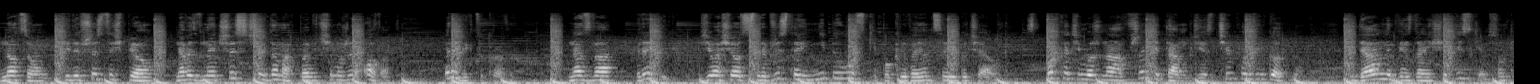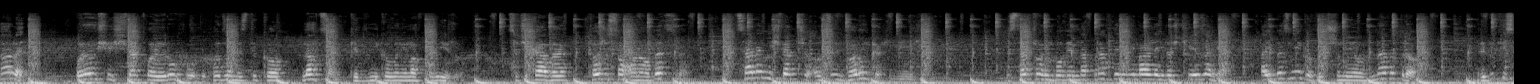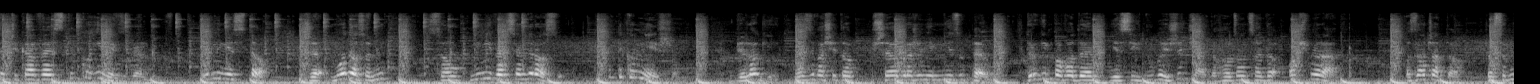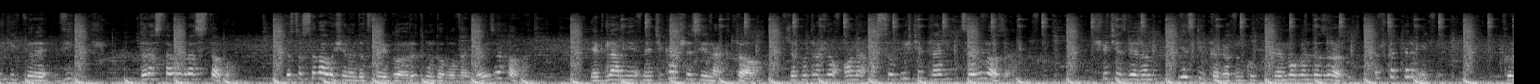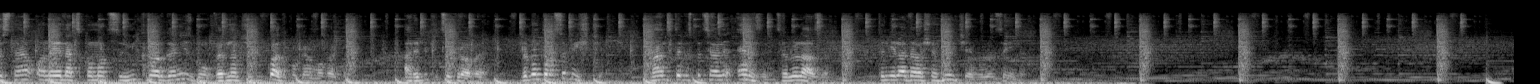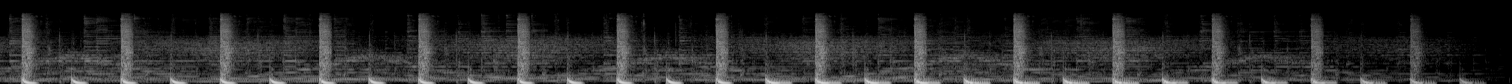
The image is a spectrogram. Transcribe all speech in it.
Nocą, kiedy wszyscy śpią, nawet w najczystszych domach pojawić się może owad. Rybik cukrowy. Nazwa rybik wzięła się od srebrzystej niby łuski pokrywającej jego ciało. Spotkać je można wszędzie tam, gdzie jest ciepło i wilgotno. Idealnym więc dla nich siedliskiem są toalety. Boją się światła i ruchu, wychodzą więc tylko nocą, kiedy nikogo nie ma w pobliżu. Co ciekawe, to, że są one obecne, wcale nie świadczy o złych warunkach higienicznych. Wystarczą im bowiem naprawdę minimalne ilości jedzenia, a i bez niego wytrzymują nawet rok. Rybiki są ciekawe z kilku innych względów. Jednym jest to, że młode osobniki są mini wersją dorosłych, tylko mniejszą. W biologii nazywa się to przeobrażeniem niezupełnym. Drugim powodem jest ich długość życia dochodząca do 8 lat. Oznacza to, że osobniki, które widzisz, dorastały wraz z Tobą. Dostosowały się one do Twojego rytmu dobowego i zachowań. Jak dla mnie najciekawsze jest jednak to, że potrafią one osobiście trawić celulozę. Świecie zwierząt jest kilka gatunków, które mogą to zrobić, przykład termity. Korzystają one jednak z pomocy mikroorganizmów wewnątrz układu pokarmowego. A rybiki cukrowe robią to osobiście, mając do tego specjalny enzym, celulazę. To nie lada osiągnięcie ewolucyjne.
